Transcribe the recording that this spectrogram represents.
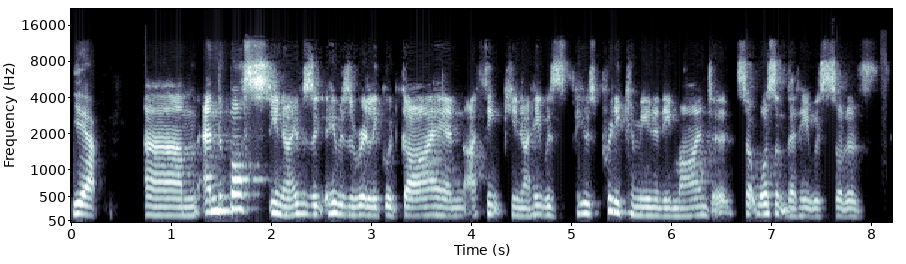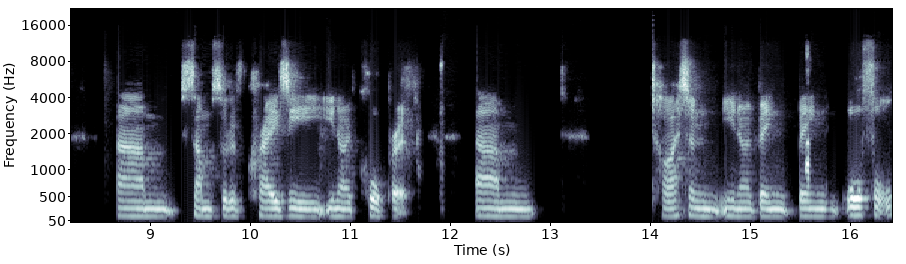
Yeah. Um, and the boss, you know, he was a, he was a really good guy, and I think you know he was he was pretty community minded. So it wasn't that he was sort of um, some sort of crazy, you know, corporate um, titan, you know, being being awful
